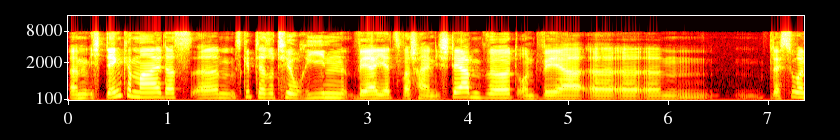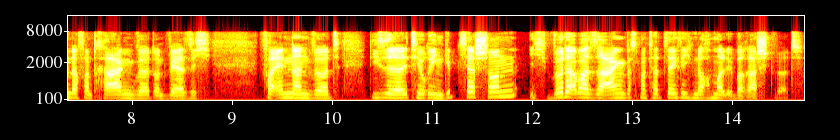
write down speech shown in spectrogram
Ähm, ich denke mal, dass ähm, es gibt ja so Theorien, wer jetzt wahrscheinlich sterben wird und wer äh, äh, ähm, Blessuren davon tragen wird und wer sich verändern wird. Diese Theorien gibt es ja schon. Ich würde aber sagen, dass man tatsächlich nochmal überrascht wird.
